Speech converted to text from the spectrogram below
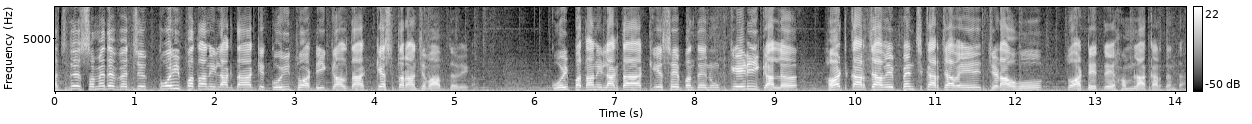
ਅੱਜ ਦੇ ਸਮੇਂ ਦੇ ਵਿੱਚ ਕੋਈ ਪਤਾ ਨਹੀਂ ਲੱਗਦਾ ਕਿ ਕੋਈ ਤੁਹਾਡੀ ਗੱਲ ਦਾ ਕਿਸ ਤਰ੍ਹਾਂ ਜਵਾਬ ਦੇਵੇਗਾ। ਕੋਈ ਪਤਾ ਨਹੀਂ ਲੱਗਦਾ ਕਿਸੇ ਬੰਦੇ ਨੂੰ ਕਿਹੜੀ ਗੱਲ ਹਰਟ ਕਰ ਜਾਵੇ ਪਿੰਚ ਕਰ ਜਾਵੇ, ਜਿਹੜਾ ਉਹ ਤੁਹਾਡੇ ਤੇ ਹਮਲਾ ਕਰ ਦਿੰਦਾ।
